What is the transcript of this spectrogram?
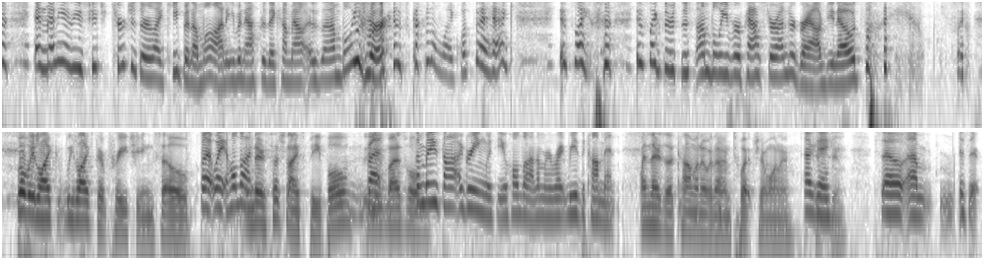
and many of these ch- churches are like keeping them on even after they come out as an unbeliever. It's kind of like what the heck. It's like it's like there's this unbeliever pastor underground. You know, it's like. It's like Well, we like we like their preaching, so but wait, hold on. and they're such nice people. But you might as well. somebody's not agreeing with you. Hold on, I'm gonna write, read the comment. And there's a comment over there on Twitch. I want to. Okay. So, um, is it?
